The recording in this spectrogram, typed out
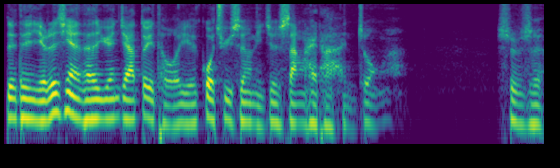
对对，有的现在他的冤家对头，也过去生你就伤害他很重啊，是不是？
